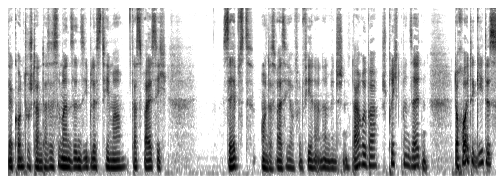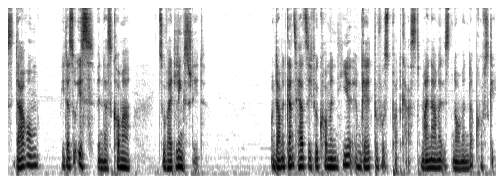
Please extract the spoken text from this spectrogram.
der Kontostand, das ist immer ein sensibles Thema. Das weiß ich selbst und das weiß ich auch von vielen anderen Menschen. Darüber spricht man selten. Doch heute geht es darum, wie das so ist, wenn das Komma zu weit links steht. Und damit ganz herzlich willkommen hier im Geldbewusst Podcast. Mein Name ist Norman Dabkowski.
